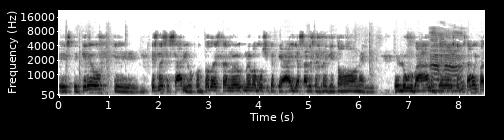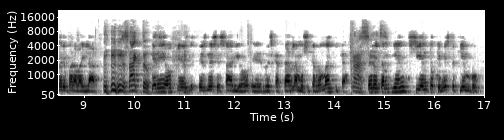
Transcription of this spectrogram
Este, creo que es necesario con toda esta nueva música que hay, ya sabes, el reggaetón, el, lo urbano, todo esto, que está muy padre para bailar. Exacto. Creo que es, necesario eh, rescatar la música romántica. pero también siento que en este tiempo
